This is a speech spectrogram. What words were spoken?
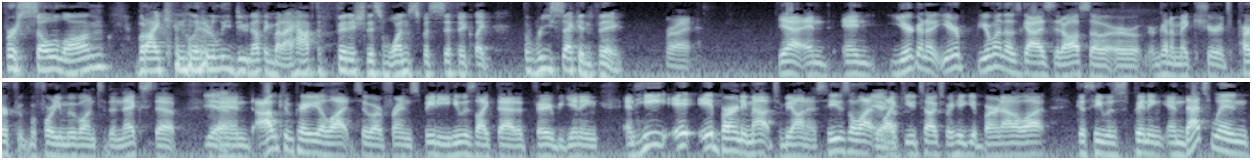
for so long, but I can literally do nothing. But I have to finish this one specific like three second thing. right yeah and and you're gonna you're you're one of those guys that also are, are gonna make sure it's perfect before you move on to the next step. Yeah. and i would compare you a lot to our friend speedy. He was like that at the very beginning. And he it, it burned him out to be honest. He's a lot Yeah. like you tux where he'd get burned out a lot because he was spending and that's when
